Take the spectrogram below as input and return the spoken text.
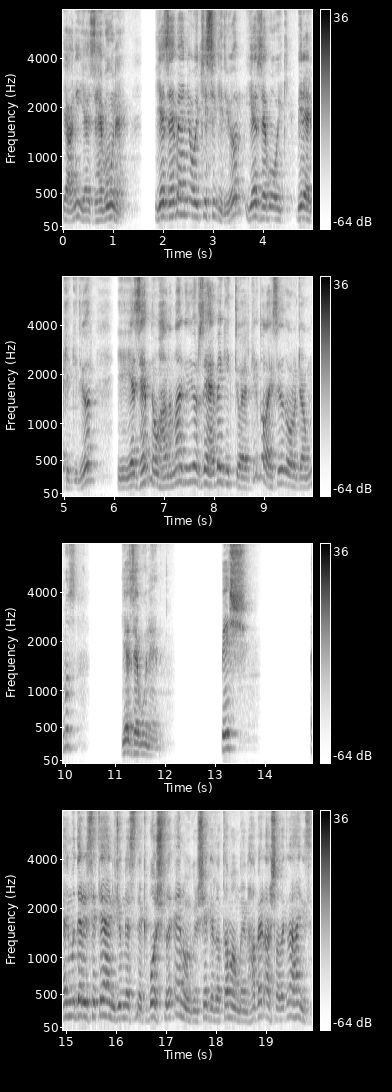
Yani yezhebune. Yezhebeni o ikisi gidiyor. Yezhebu o iki, bir erkek gidiyor. Yezhebne o hanımlar gidiyor. Zehebe gitti o erkek. Dolayısıyla doğru cevabımız yezhebune. 5. El müderriseteyani cümlesindeki boşluğu en uygun şekilde tamamlayan haber aşağıdakiler hangisi?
